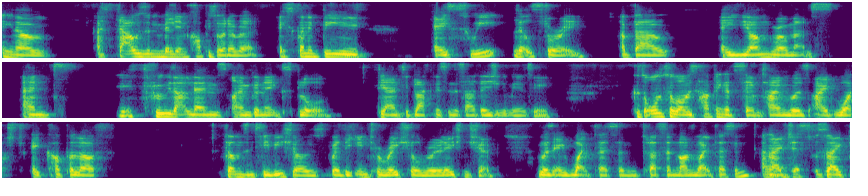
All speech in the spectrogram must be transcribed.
you know, a thousand million copies or whatever. It's going to be a sweet little story about a young romance. And through that lens, I'm going to explore the anti-blackness in the South Asian community. Because also what was happening at the same time was I'd watched a couple of films and TV shows where the interracial relationship was a white person plus a non-white person. And I just was like,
